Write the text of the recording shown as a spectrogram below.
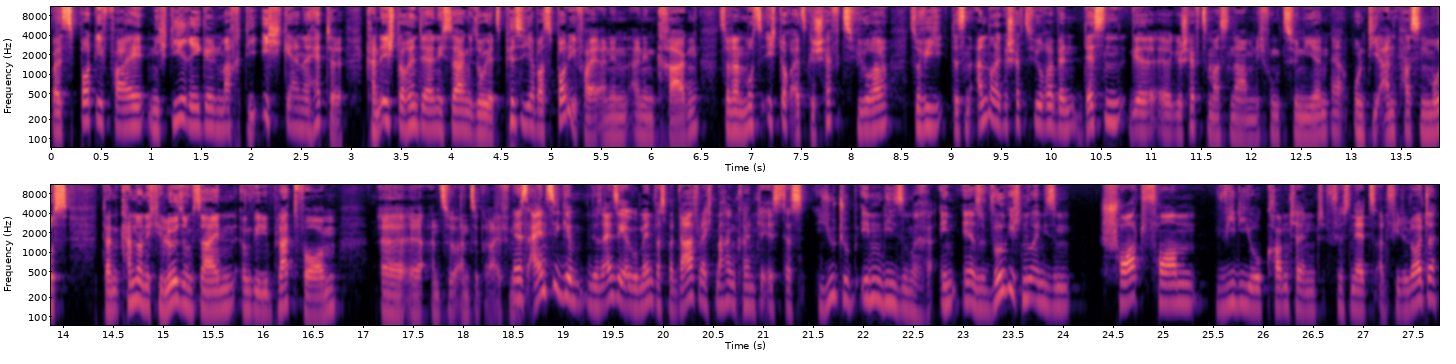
weil Spotify nicht die Regeln macht, die ich gerne hätte, kann ich doch hinterher nicht sagen, so jetzt pisse ich aber Spotify an den, an den Kragen, sondern muss ich doch als Geschäftsführer, so wie das ein anderer Geschäftsführer, wenn dessen äh, Geschäftsmaßnahmen nicht funktionieren ja. und die anpassen muss, dann kann doch nicht die Lösung sein, irgendwie die Plattform äh, äh anzu, anzugreifen. Ja, das, einzige, das einzige Argument, was man da vielleicht machen könnte, ist, dass YouTube in diesem, in, also wirklich nur in diesem Shortform-Video-Content fürs Netz an viele Leute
